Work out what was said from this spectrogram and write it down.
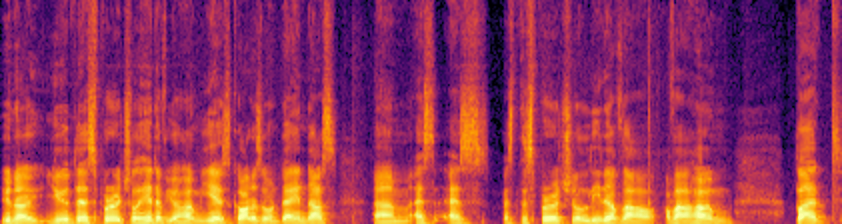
you know, you the spiritual head of your home. Yes, God has ordained us um, as as as the spiritual leader of our of our home. But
